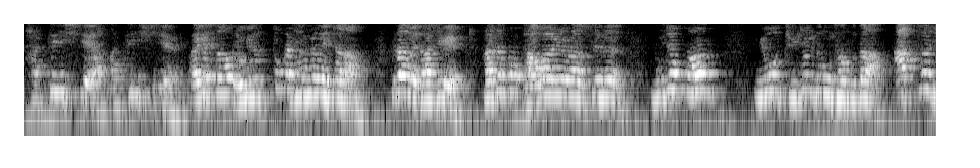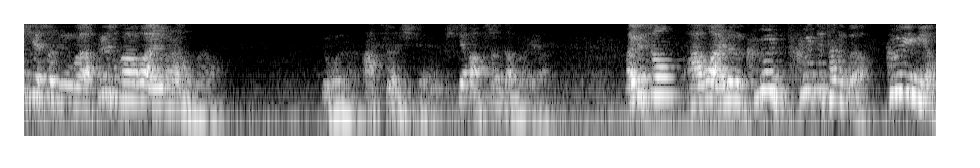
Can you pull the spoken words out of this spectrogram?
같은 시제야. 같은 시제. 알겠어? 여기서 똑같이 설명했잖아. 그 다음에 다시 가정법 과거 완료 나왔을 때는 무조건 요 주절 동사보다 앞선 시제 써주는 거야. 그래서 과거 완료가 나오는 거야. 요거는 앞선 시제. 시제가 앞선단 말이야. 알겠어? 과거 완료는 그걸, 그걸 뜻하는 거야. 그 의미야.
